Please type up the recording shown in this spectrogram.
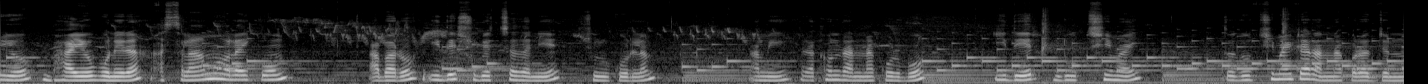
প্রিয় ভাই ও বোনেরা, আসসালামু আলাইকুম। আবারও ঈদের শুভেচ্ছা জানিয়ে শুরু করলাম। আমি এখন রান্না করব ঈদের দুধ সিমাই। তো দুধ সিমাইটা রান্না করার জন্য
